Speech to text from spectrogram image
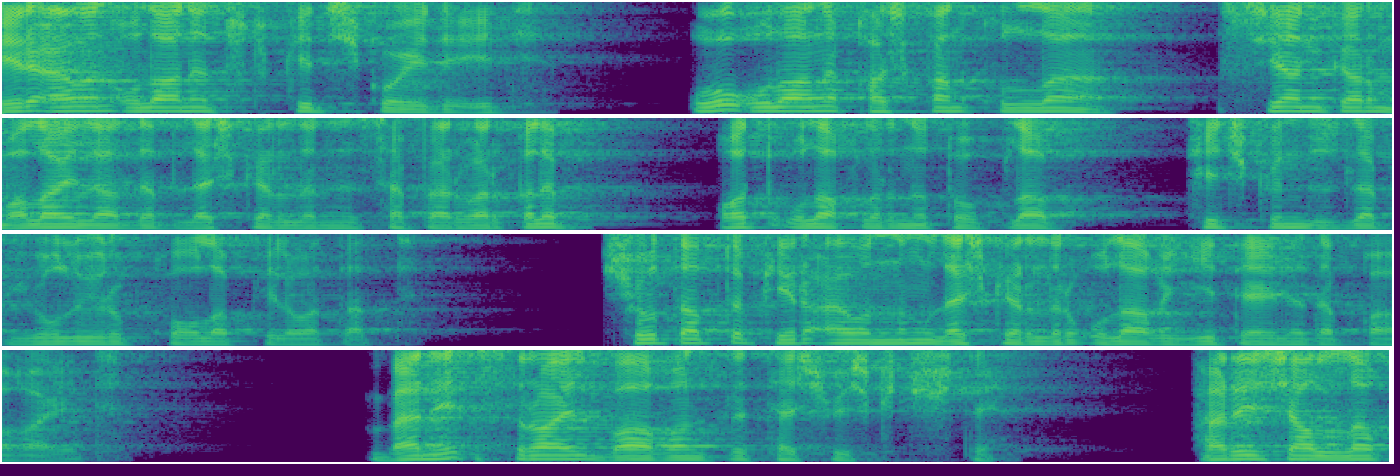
kelyotdi. Fir'avn ularni tutib ketish qo'ydi edi. U ularni qashqan qullar, isyonkor malaylar deb lashkarlarini safarvar qilib, ot uloqlarini to'plab, kech kunduzlab yo'l yurib qo'g'lab kelyotdi. Shu topda Fir'avnning lashkarlari ularga yetayli deb qolgan edi. Bani Isroil bag'ansli tashvishga tushdi. Parishonlik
